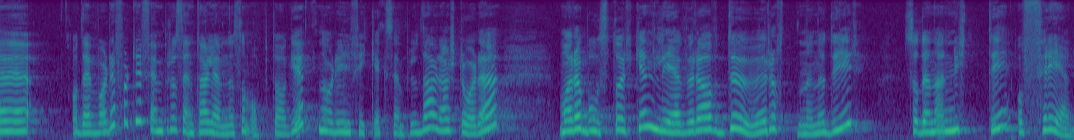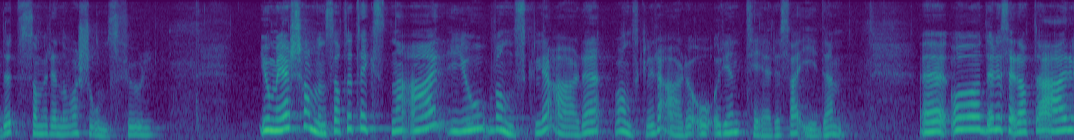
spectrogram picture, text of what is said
eh, Og det var det 45% av elevene som oppdaget når de fikk eksempelet der. Der står det Marabostorken lever av døde, råtnende dyr, så den er nyttig og fredet som renovasjonsfugl. Jo mer sammensatte tekstene er, jo vanskeligere er, det, vanskeligere er det å orientere seg i dem. Eh, og dere ser at det er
